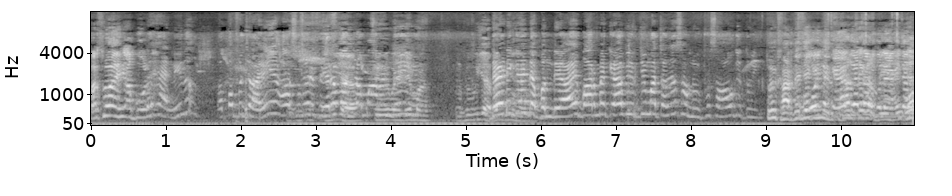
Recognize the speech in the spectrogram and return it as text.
ਪਰਸੋਂ ਆਏ ਆ ਬੋਲ। ਹੈ ਨਹੀਂ ਨਾ। ਆਪਾਂ ਬਜਾਏ ਆ ਸਵੇਰੇ ਫੇਰ ਵਜੇ ਮਾਰਦੇ ਮਾਂ ਉਹ ਬੁਝਾਇਆ ਡੈਡੀ ਕਹਿੰਦੇ ਬੰਦੇ ਆਏ ਬਾਹਰ ਮੈਂ ਕਿਹਾ ਵੀਰ ਜੀ ਮੈਂ ਚੱਲ ਜਾ ਸਾਨੂੰ ਫਸਾਓਗੇ ਤੁਸੀਂ। ਤੁਸੀਂ ਖੜਦੇ ਜੇ ਕਿ ਨਹੀਂ? ਕਹਿੰਦੇ ਆ ਤੁਹਾਨੂੰ ਲੈ ਕੇ ਉਹ ਜਾਂਦੇ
